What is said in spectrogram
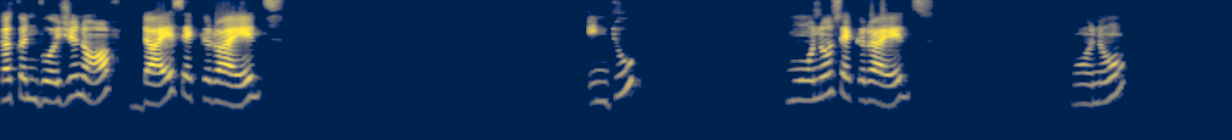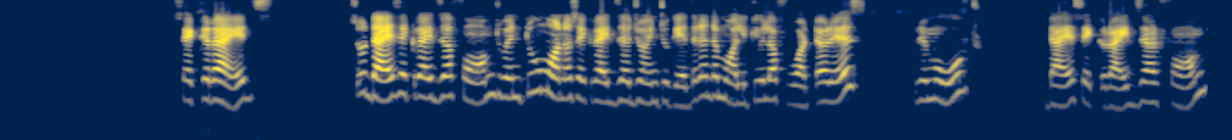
the conversion of disaccharides into monosaccharides monosaccharides so disaccharides are formed when two monosaccharides are joined together and a molecule of water is removed. Disaccharides are formed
